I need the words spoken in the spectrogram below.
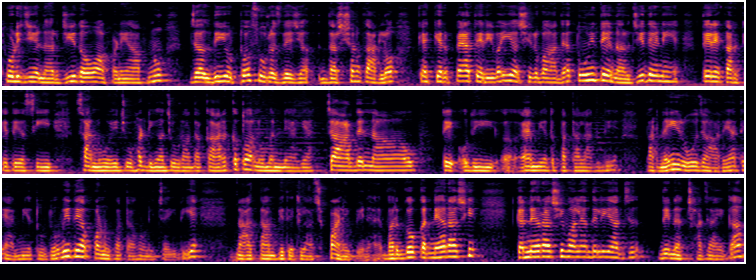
ਥੋੜੀ ਜੀ એનર્ਜੀ ਦਿਓ ਆਪਣੇ ਆਪ ਨੂੰ, ਜਲਦੀ ਉੱਠੋ, ਸੂਰਜ ਦੇ ਦਰਸ਼ਨ ਕਰ ਲਓ, ਕਿ ਕਿਰਪਾ ਤੇਰੀ ਵਈ ਆਸ਼ੀਰਵਾਦ ਹੈ, ਤੂੰ ਹੀ ਤੇ એનર્ਜੀ ਦੇਣੀ ਹੈ। ਤੇਰੇ ਕਰਕੇ ਤੇ ਅਸੀਂ, ਸਾਨੂੰ ਇਹ ਜੋ ਹੱਡੀਆਂ ਜੋੜਾਂ ਦਾ ਕਾਰਕ ਤੁਹਾਨੂੰ ਮੰਨਿਆ ਗਿਆ। ਚਾਰ ਦਿਨ ਨਾ ਆਓ ਤੇ ਉਹਦੀ ਅਹਿਮੀਅਤ ਪਤਾ ਲੱਗਦੀ ਹੈ। ਪਰ ਨਹੀਂ ਰੋਜ਼ ਆ ਰਿਹਾ ਤੇ ਅਹਿਮੀਅਤ ਉਦੋਂ ਵੀ ਤੇ ਆਪਾਂ ਨੂੰ ਪਤਾ ਹੋਣੀ ਚਾਹੀਦੀ ਹੈ। ਨਾਲ ਤਾਂਬੇ ਦੇ ਗਲਾਸ ਪਾਣੀ ਪੀਣਾ ਹੈ। ਵਰਗੋ ਕੰਨਿਆ ਰਾਸ਼ੀ ਕੰਨਿਆ ਰਾਸ਼ੀ ਵਾਲਿਆਂ ਦੇ ਲਈ ਅੱਜ ਦਿਨ ਅੱਛਾ ਜਾਏਗਾ।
